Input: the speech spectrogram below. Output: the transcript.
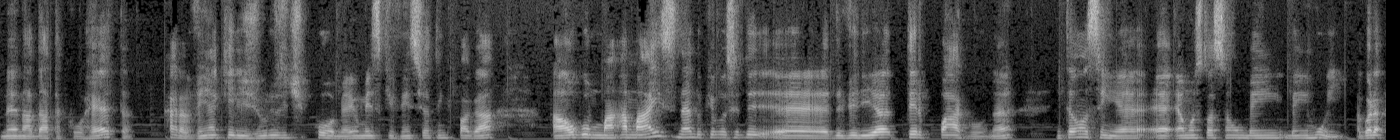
né, na data correta, cara, vem aqueles juros e te come. Aí o mês que vem você já tem que pagar algo a mais né, do que você de, é, deveria ter pago, né? Então, assim, é, é, é uma situação bem, bem ruim. Agora,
